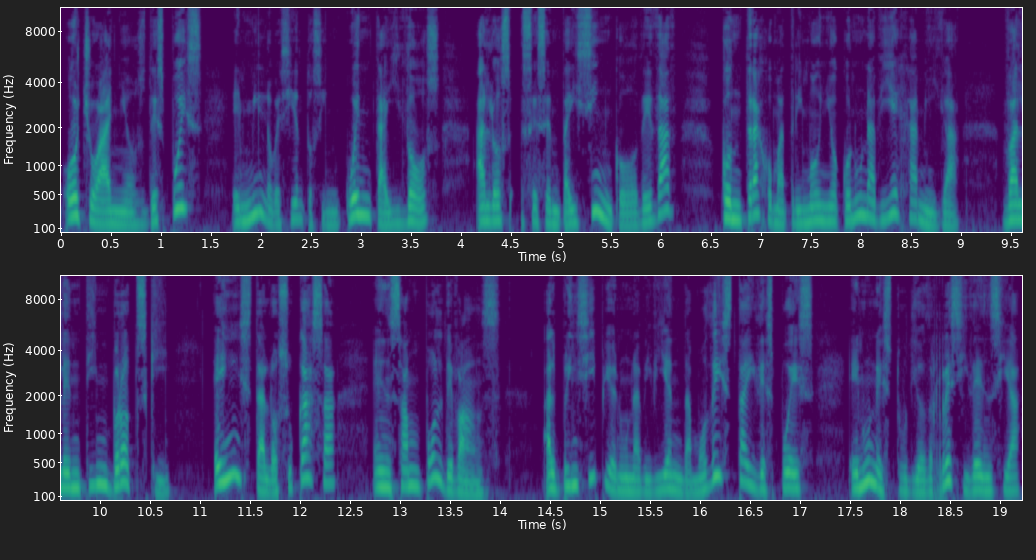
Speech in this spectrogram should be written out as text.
Ocho años después, en 1952, a los 65 de edad, contrajo matrimonio con una vieja amiga, Valentín Brodsky, e instaló su casa en Saint-Paul-de-Vence, al principio en una vivienda modesta y después en un estudio de residencia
